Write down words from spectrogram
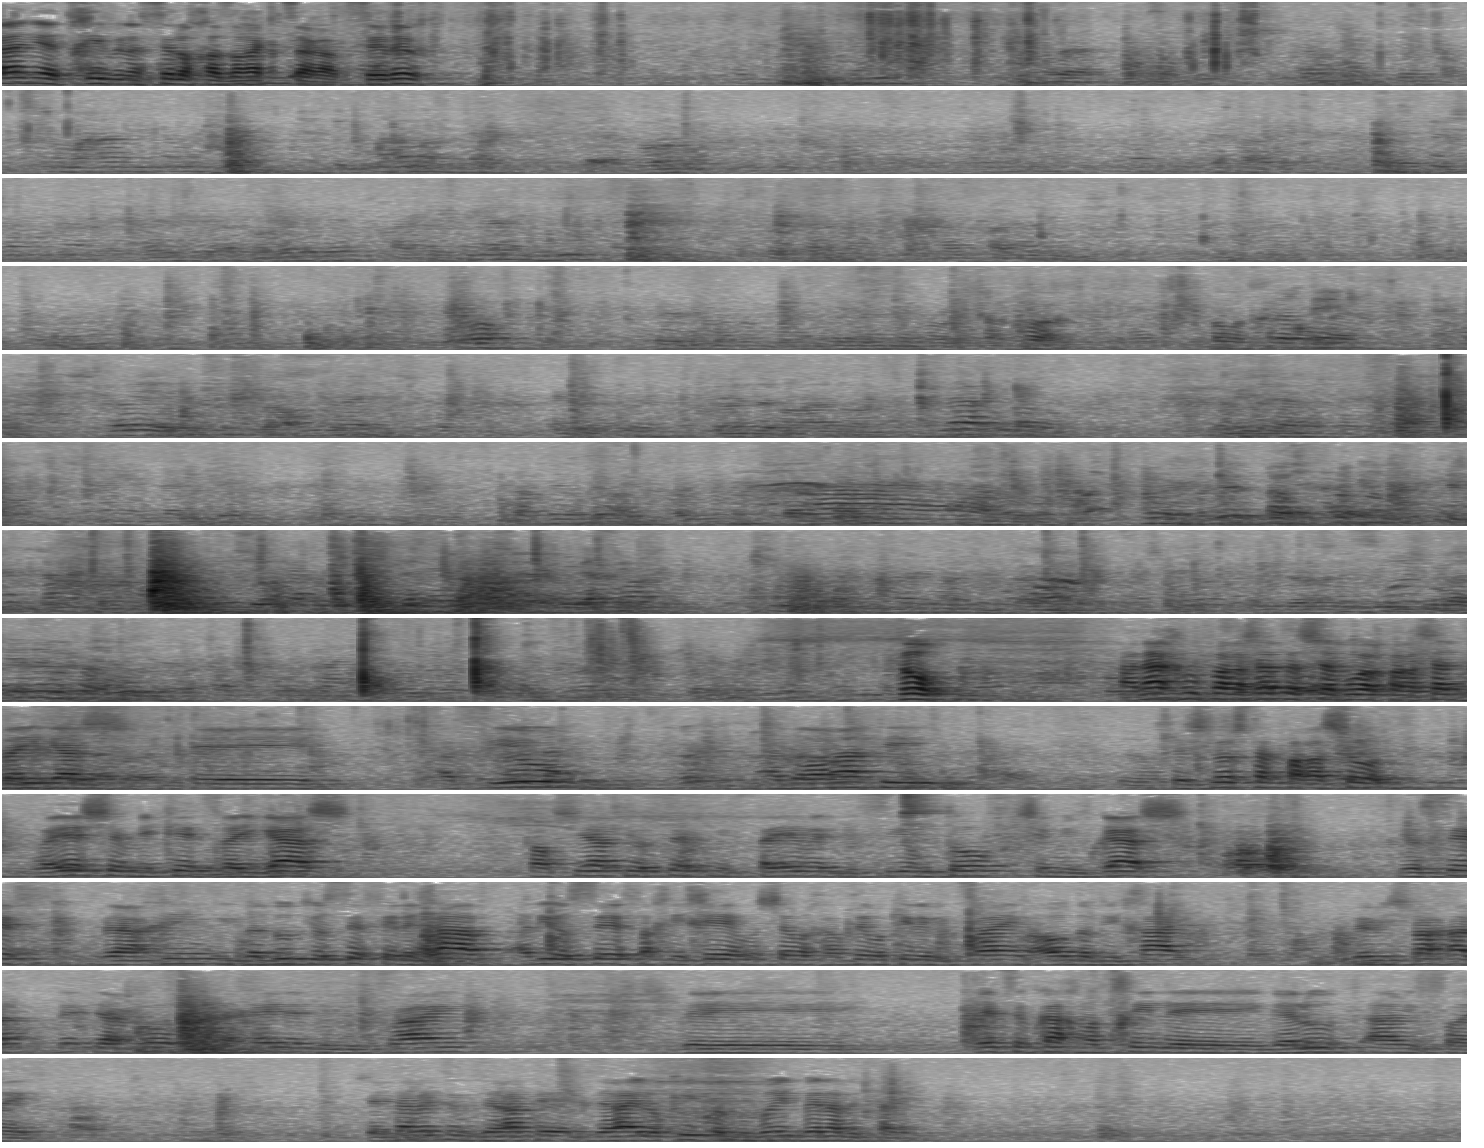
אולי אני אתחיל ונעשה לו חזרה קצרה, בסדר? פרשת השבוע, פרשת ויגש, אה, הסיום הדרמטי של שלושת הפרשות, וישב מקץ ויגש, פרשיית יוסף מסתיימת בסיום טוב של מפגש יוסף והאחים, התוודות יוסף אל אחיו, אני יוסף אחיכם אשר מכרתם אותי למצרים, העוד אביחי, ומשפחת בית יעקב מתאחדת במצרים, ובעצם כך מתחיל אה, גלות עם ישראל, שהייתה בעצם גזירה אלוקית או דברית בין הבתרים.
